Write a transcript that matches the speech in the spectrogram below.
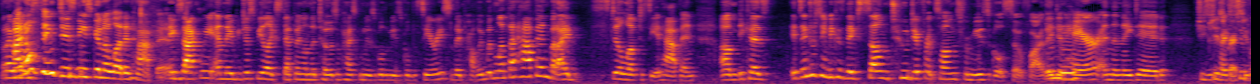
but I, I don't think Disney's gonna let it happen. Exactly, and they'd just be like stepping on the toes of High School Musical, the musical, the series, so they probably wouldn't let that happen, but I'd still love to see it happen. Um, because it's interesting because they've sung two different songs from musicals so far. They did Mhm. Hair, and then they did Jesus, Jesus Christ, Christ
